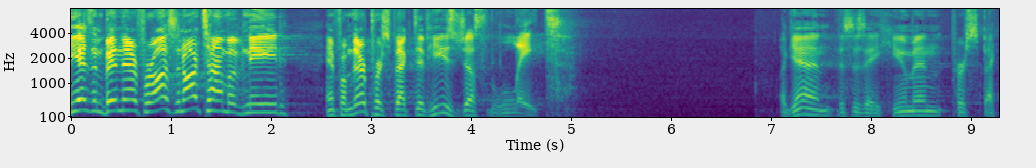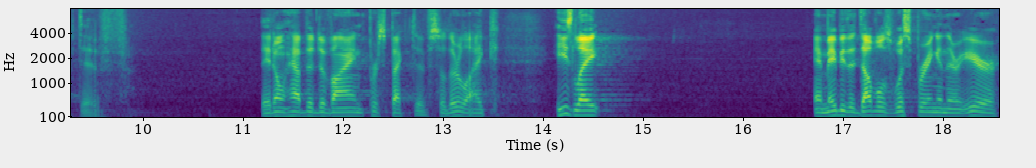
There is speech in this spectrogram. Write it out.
He hasn't been there for us in our time of need. And from their perspective, he's just late. Again, this is a human perspective. They don't have the divine perspective. So they're like, he's late. And maybe the devil's whispering in their ear,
